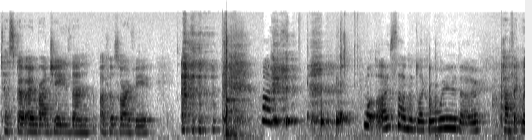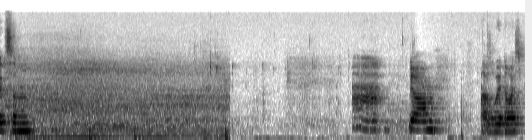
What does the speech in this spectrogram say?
Tesco own brand cheese, then I feel sorry for you. well, I sounded like a weirdo. Perfect with some Yum. That was a weird noise.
